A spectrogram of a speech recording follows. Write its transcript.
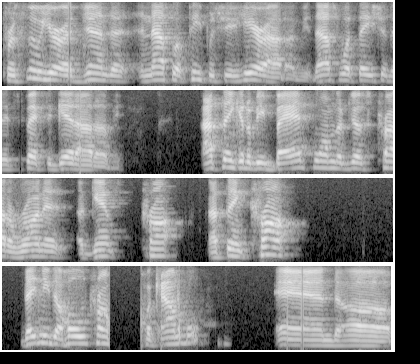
pursue your agenda, and that's what people should hear out of you. That's what they should expect to get out of you. I think it'll be bad for them to just try to run it against Trump. I think Trump, they need to hold Trump accountable and uh,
